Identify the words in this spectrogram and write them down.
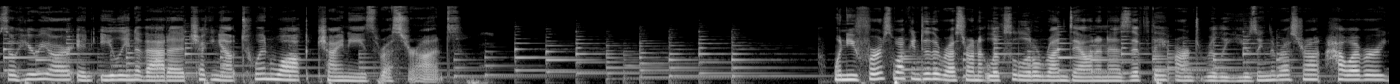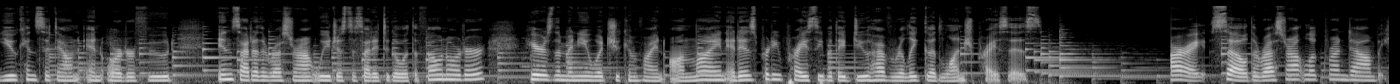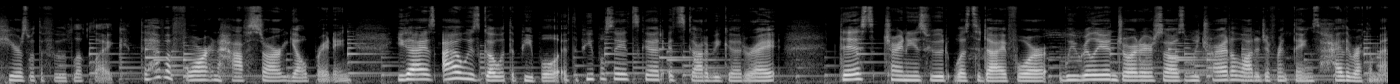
So here we are in Ely, Nevada, checking out Twin Wok Chinese Restaurant. When you first walk into the restaurant, it looks a little run down and as if they aren't really using the restaurant. However, you can sit down and order food inside of the restaurant. We just decided to go with the phone order. Here's the menu, which you can find online. It is pretty pricey, but they do have really good lunch prices. All right, so the restaurant looked run down, but here's what the food looked like. They have a four and a half star Yelp rating. You guys, I always go with the people. If the people say it's good, it's gotta be good, right? This Chinese food was to die for. We really enjoyed ourselves and we tried a lot of different things. Highly recommend.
